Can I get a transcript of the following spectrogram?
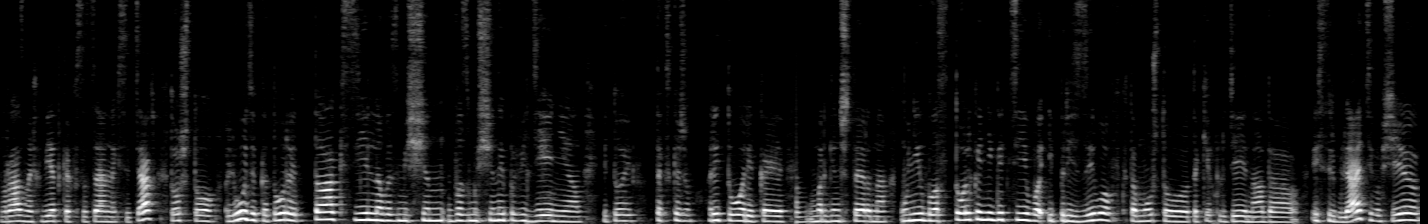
в разных ветках в социальных сетях то, что люди, которые так сильно возмущены поведением и той так скажем, риторикой Моргенштерна. У них было столько негатива и призывов к тому, что таких людей надо истреблять, и вообще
